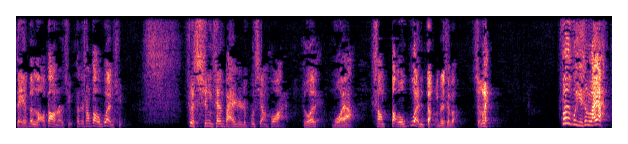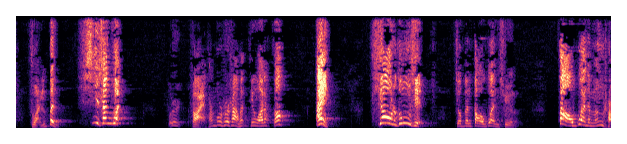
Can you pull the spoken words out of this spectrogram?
得奔老道那儿去，他得上道观去。这青天白日的不像话呀！得嘞，我呀上道观等着去吧。行嘞，吩咐一声来呀，转奔西山观。不是少爷，咱不是说上坟，听我的，走。哎，挑着东西就奔道观去了。道观的门口，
